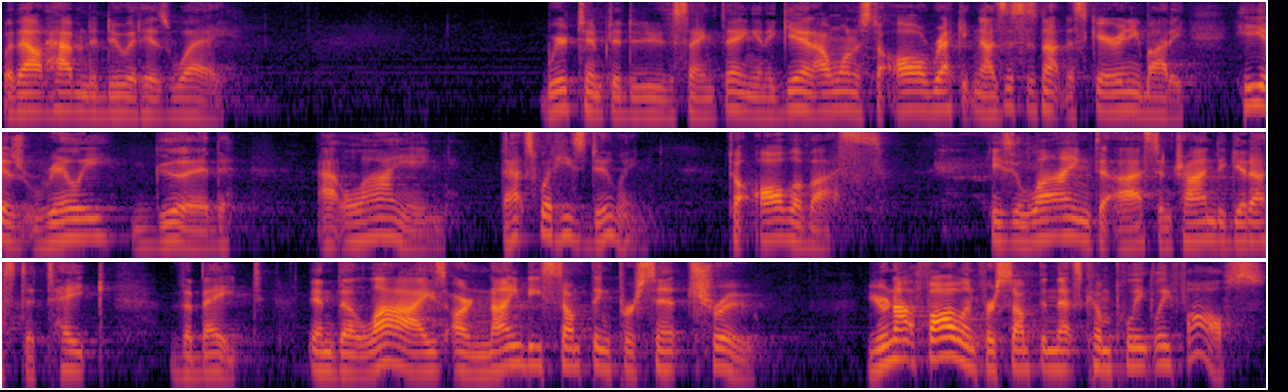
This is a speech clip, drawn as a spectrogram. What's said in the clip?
without having to do it his way. We're tempted to do the same thing. And again, I want us to all recognize this is not to scare anybody. He is really good at lying. That's what he's doing to all of us. He's lying to us and trying to get us to take the bait. And the lies are 90 something percent true. You're not falling for something that's completely false.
